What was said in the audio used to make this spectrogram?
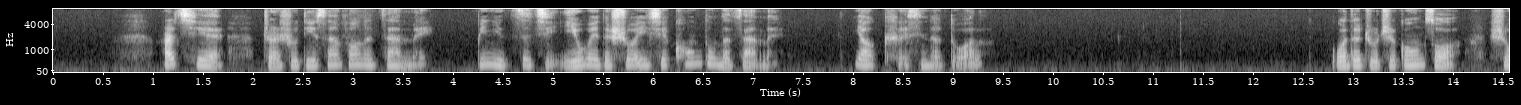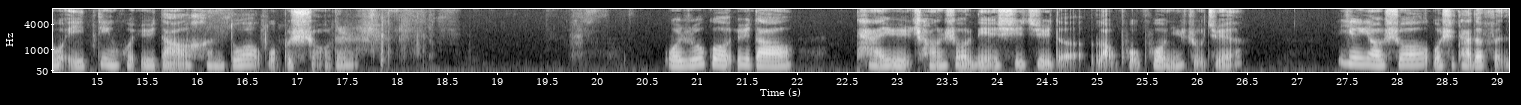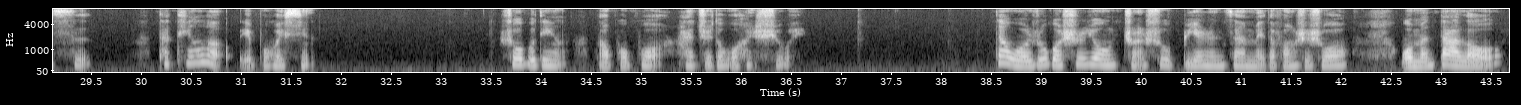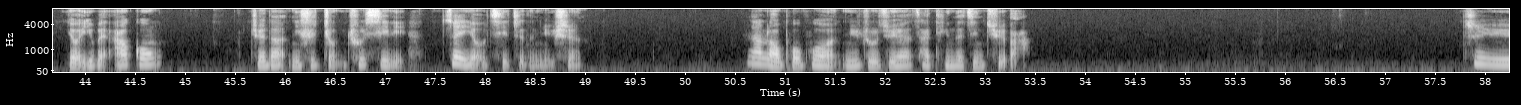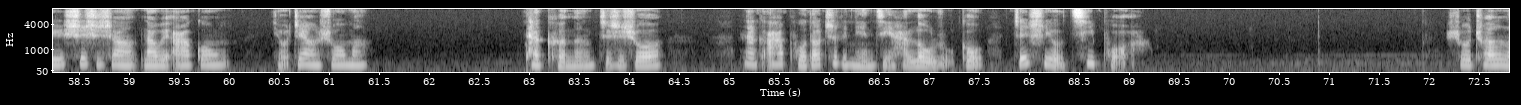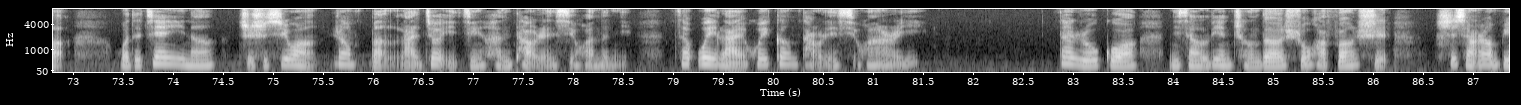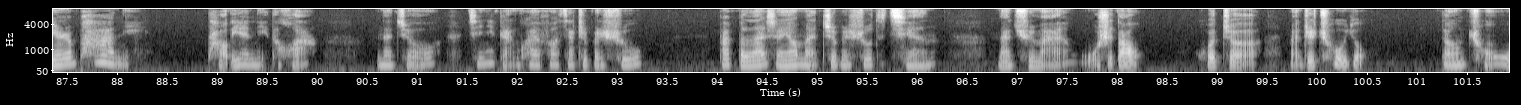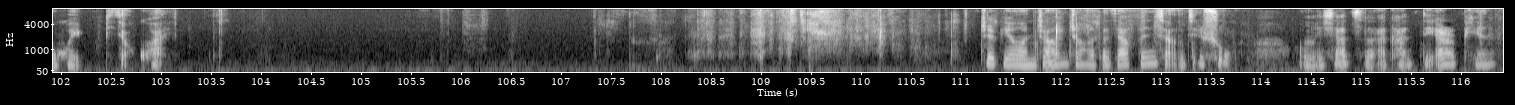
而且转述第三方的赞美，比你自己一味的说一些空洞的赞美。要可信的多了。我的主持工作是我一定会遇到很多我不熟的人。我如果遇到台语长寿连续剧的老婆婆女主角，硬要说我是她的粉丝，她听了也不会信，说不定老婆婆还觉得我很虚伪。但我如果是用转述别人赞美的方式说，我们大楼有一位阿公，觉得你是整出戏里最有气质的女生，那老婆婆女主角才听得进去吧？至于事实上那位阿公有这样说吗？他可能只是说，那个阿婆到这个年纪还露乳沟。真是有气魄啊！说穿了，我的建议呢，只是希望让本来就已经很讨人喜欢的你，在未来会更讨人喜欢而已。但如果你想练成的说话方式是想让别人怕你、讨厌你的话，那就请你赶快放下这本书，把本来想要买这本书的钱。拿去买武士刀，或者买只臭鼬当宠物会比较快。这篇文章就和大家分享结束，我们下次来看第二篇。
